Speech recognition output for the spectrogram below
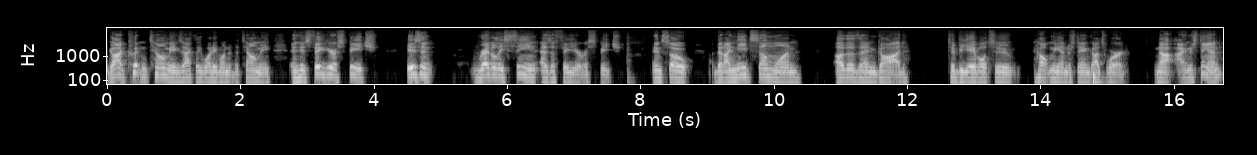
God couldn't tell me exactly what he wanted to tell me, and his figure of speech isn't readily seen as a figure of speech. And so that I need someone other than God to be able to help me understand God's word. Now, I understand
